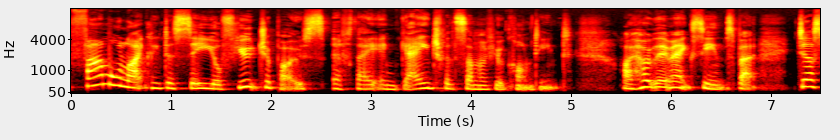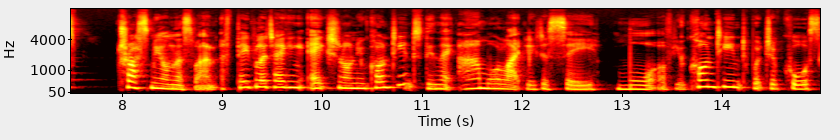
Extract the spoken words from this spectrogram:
far more likely to see your future posts if they engage with some of your content. I hope that makes sense, but just trust me on this one. If people are taking action on your content, then they are more likely to see more of your content, which of course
